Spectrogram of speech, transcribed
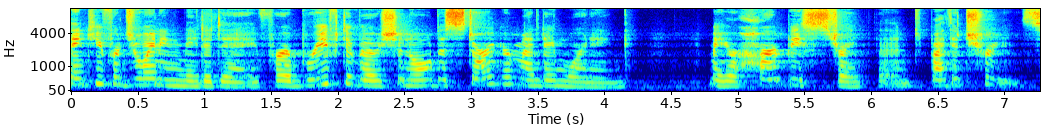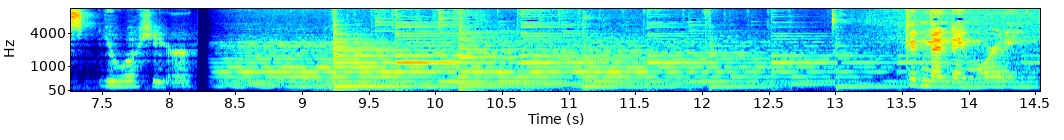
Thank you for joining me today for a brief devotional to start your Monday morning. May your heart be strengthened by the truths you will hear. Good Monday morning.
